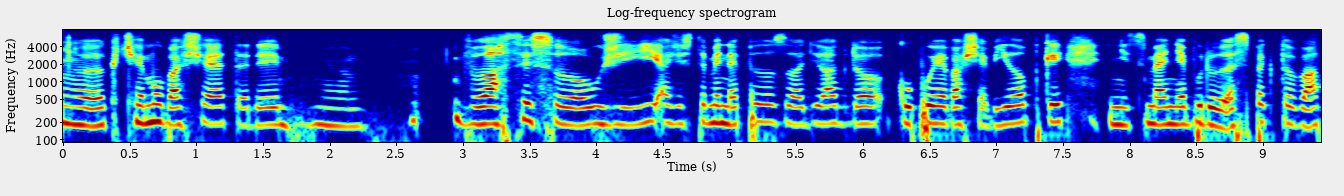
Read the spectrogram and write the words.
eh, k čemu vaše tedy vlasy slouží a že jste mi neprozradila, kdo kupuje vaše výrobky. Nicméně budu respektovat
